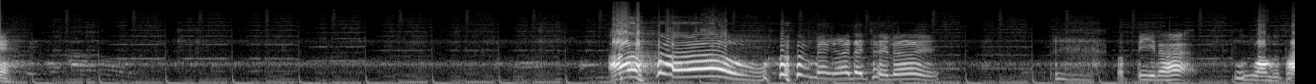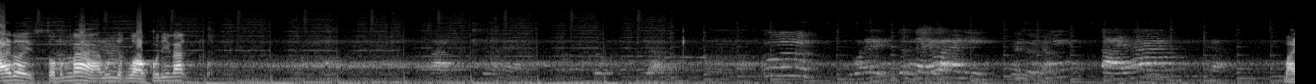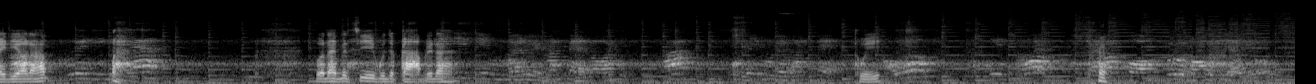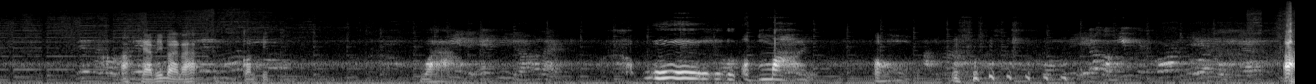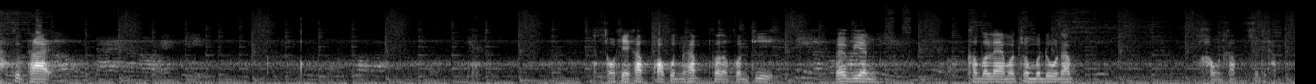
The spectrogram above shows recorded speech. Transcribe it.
อ้าวแม่งเอ้ยได้เฉยเลยปตีนะฮะมึงลองสุดท้ายด้วยสมน้ำหน้า มึงอยากหลอกกูนี่นัก ใบเดียวนะครับเพื่อได้เป็นซี่กูจะกราบเลยนะ ถุย อะแถมนิดหน่อยนะฮะ ก่อนปิด ว้าวโอ้โอ้ไม่โอ้แล้วก็ยิงเป็นก้อนอะ สุดท้าย โอเคครับ ขอบคุณนะครับสำหรับคนที่แวะเวียนเข้ามาแลมาชมมาดูนะครับ ขอบคุณครับ สวัสดีครับ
